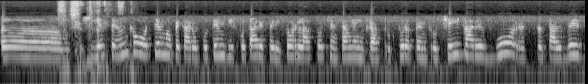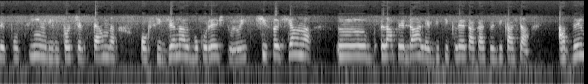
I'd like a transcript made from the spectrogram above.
Uh, și este încă o temă pe care o putem discuta referitor la tot ce înseamnă infrastructură pentru cei care vor să salveze puțin din tot ce înseamnă oxigen al Bucureștiului și să-și ia uh, la pedale bicicleta, ca să zic așa. Avem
